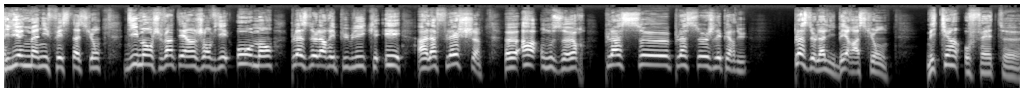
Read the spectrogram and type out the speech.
il y a une manifestation dimanche 21 janvier au Mans, place de la République et à la Flèche à 11h, place, place, je l'ai perdu, place de la Libération. Mais tiens, au fait, euh,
